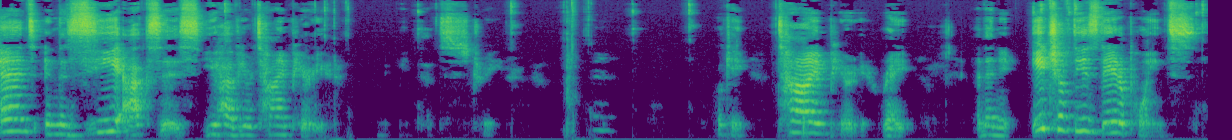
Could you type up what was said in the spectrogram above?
And in the z-axis, you have your time period. Make that straight. Okay, time period, right? And then in each of these data points,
